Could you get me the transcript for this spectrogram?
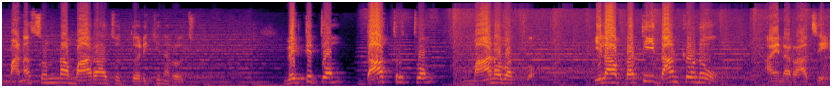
మనసున్న మారాజు దొరికిన రోజు. వ్యక్తిత్వం దాతృత్వం మానవత్వం. ఇలా ప్రతి దాంట్లోనూ ఆయన రాజే.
